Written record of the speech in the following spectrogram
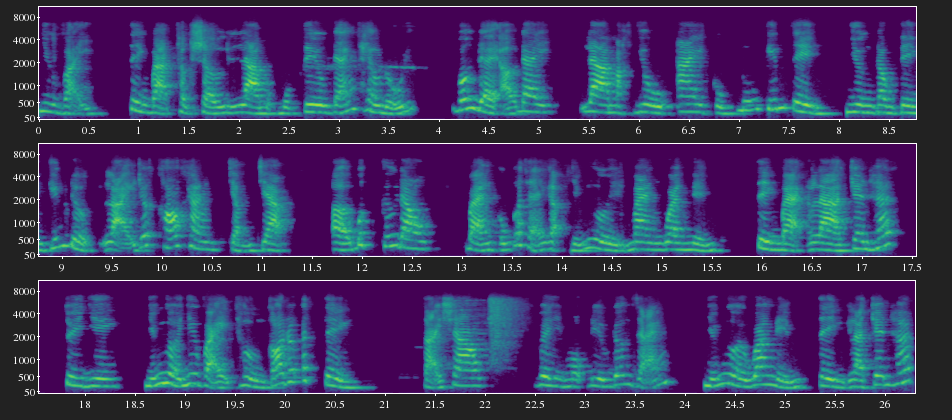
Như vậy, tiền bạc thật sự là một mục tiêu đáng theo đuổi. Vấn đề ở đây là mặc dù ai cũng muốn kiếm tiền, nhưng đồng tiền kiếm được lại rất khó khăn, chậm chạp. Ở bất cứ đâu, bạn cũng có thể gặp những người mang quan niệm tiền bạc là trên hết. Tuy nhiên, những người như vậy thường có rất ít tiền. Tại sao? Vì một điều đơn giản, những người quan niệm tiền là trên hết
